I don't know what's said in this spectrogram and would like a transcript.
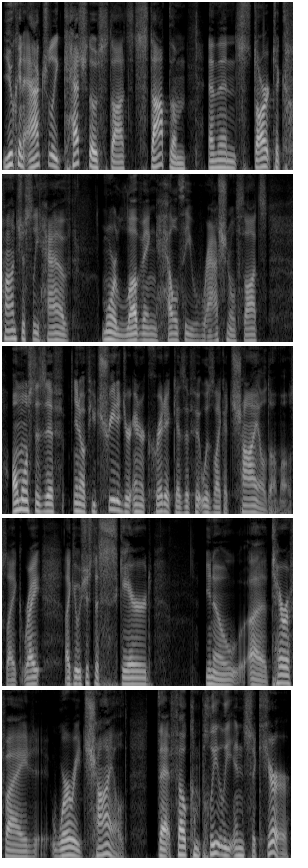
you can actually catch those thoughts, stop them, and then start to consciously have more loving, healthy, rational thoughts. Almost as if, you know, if you treated your inner critic as if it was like a child almost, like, right? Like it was just a scared, you know, uh, terrified, worried child that felt completely insecure.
